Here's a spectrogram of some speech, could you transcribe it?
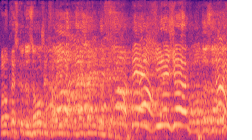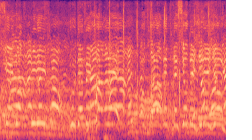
Pendant presque deux ans, j'ai travaillé avec Nathalie Loiseau. Des gilets jaunes Monsieur Edouard Philippe Vous devez parler contre la répression des gilets jaunes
